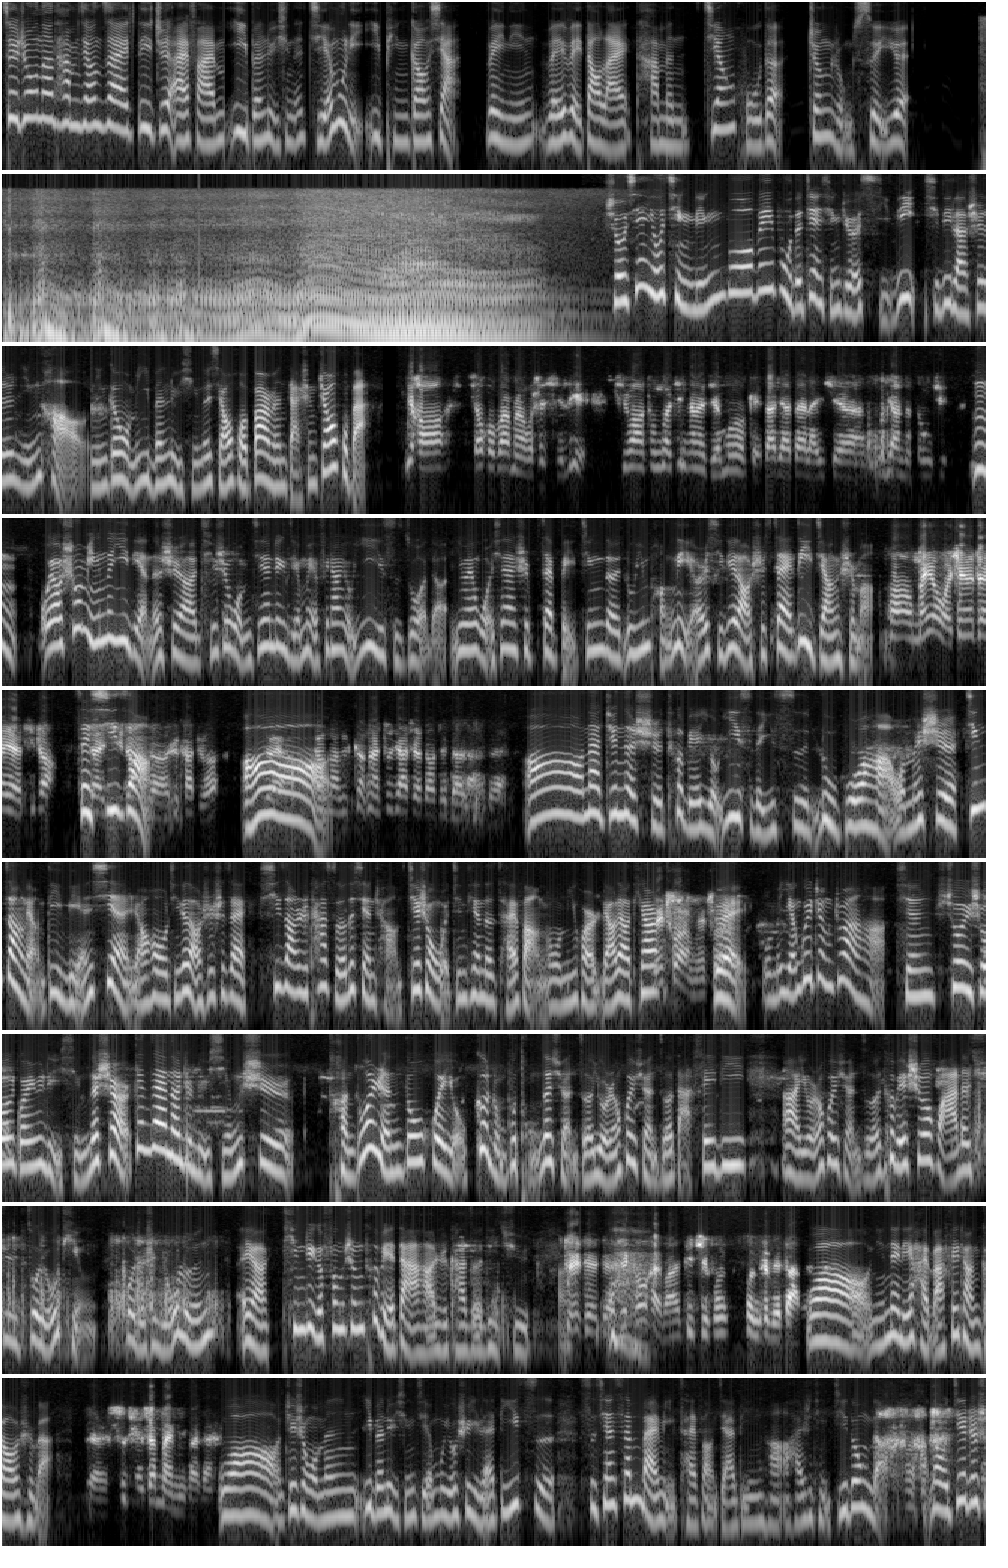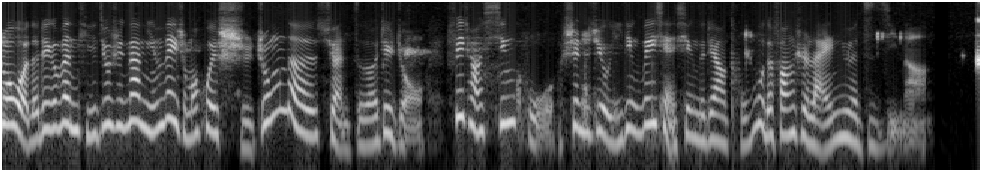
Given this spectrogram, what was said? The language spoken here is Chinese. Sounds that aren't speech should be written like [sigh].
最终呢，他们将在荔枝 FM 一本旅行的节目里一拼高下，为您娓娓道来他们江湖的峥嵘岁月。首先有请凌波微步的践行者喜力，喜力老师您好，您跟我们一本旅行的小伙伴们打声招呼吧。你好，小伙伴们，我是喜力，希望通过今天的节目给大家带来一些不一样的东西。嗯，我要说明的一点的是啊，其实我们今天这个节目也非常有意思做的，因为我现在是在北京的录音棚里，而喜力老师在丽江是吗？啊，没有，我现在在西藏，在西藏的日喀则。哦，刚刚刚刚自驾车到这边来，对。哦，那真的是特别有意思的一次录播哈。我们是京藏两地连线，然后吉利老师是在西藏日喀则的现场接受我今天的采访，我们一会儿聊聊天儿。没错，没错。对，我们言归正传哈，先说一说关于旅行的事儿。现在呢，这旅行是。很多人都会有各种不同的选择，有人会选择打飞的啊，有人会选择特别奢华的去坐游艇或者是游轮。哎呀，听这个风声特别大哈，日喀则地区。对对对，最高海拔地区风风特别大。哇，您那里海拔非常高是吧？对，四千三百米大概。哇，这是我们一本旅行节目有史以来第一次四千三百米采访嘉宾哈，还是挺激动的。[laughs] 那我接着说我的这个问题，就是那您为什么会始终的选择这种非常辛苦，甚至具有一定危险性的这样徒步的方式来虐自己呢？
